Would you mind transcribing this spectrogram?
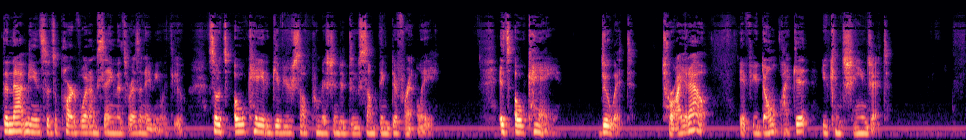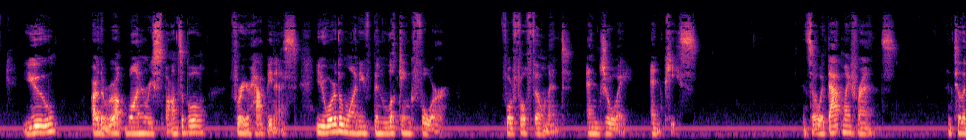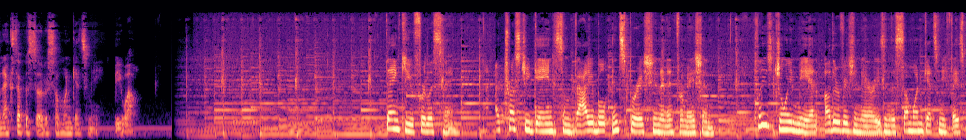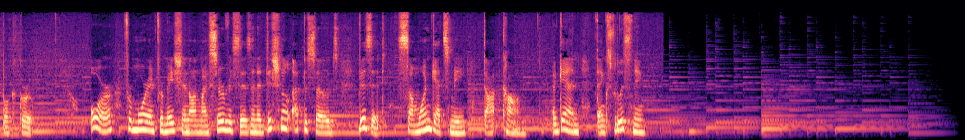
then that means it's a part of what I'm saying that's resonating with you. So it's okay to give yourself permission to do something differently. It's okay. Do it. Try it out. If you don't like it, you can change it. You are the one responsible for your happiness. You're the one you've been looking for, for fulfillment and joy and peace. And so with that, my friends, until the next episode of Someone Gets Me, be well. Thank you for listening. I trust you gained some valuable inspiration and information. Please join me and other visionaries in the Someone Gets Me Facebook group. Or for more information on my services and additional episodes, visit someonegetsme.com. Again, thanks for listening.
